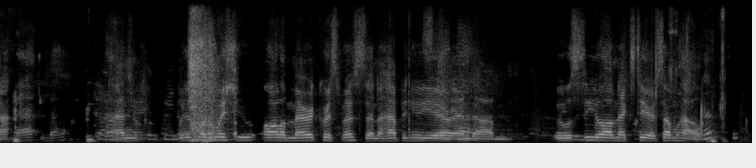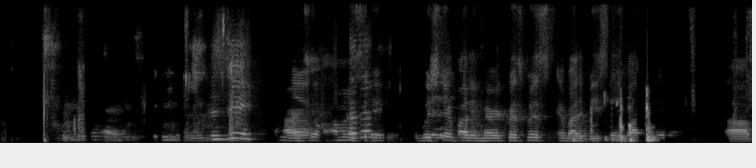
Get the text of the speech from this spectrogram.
Uh, and we just want to wish you all a Merry Christmas and a Happy New Year, and um, we will see you all next year somehow. All right, so I'm gonna say, wish everybody a Merry Christmas. Everybody be safe out there. Um,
